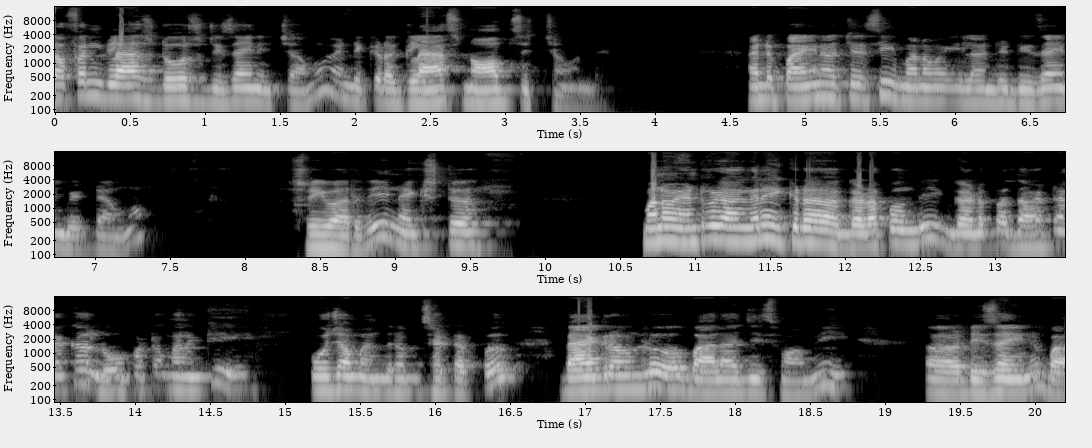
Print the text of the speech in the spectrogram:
tough and glass doors design ఇచ్చాము. అండ్ ఇక్కడ గ్లాస్ నాబ్స్ ఇచ్చామండి. అండ్ పైన వచ్చేసి మనం ఇలాంటి డిజైన్ పెట్టాము. శ్రీవారిది. నెక్స్ట్ మనం ఎంటర్ కాగానే ఇక్కడ గడప ఉంది. గడప దాటాక లోపల మనకి పూజా మందిరం సెటప్ బ్యాక్గ్రౌండ్లో బాలాజీ స్వామి డిజైన్ బా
